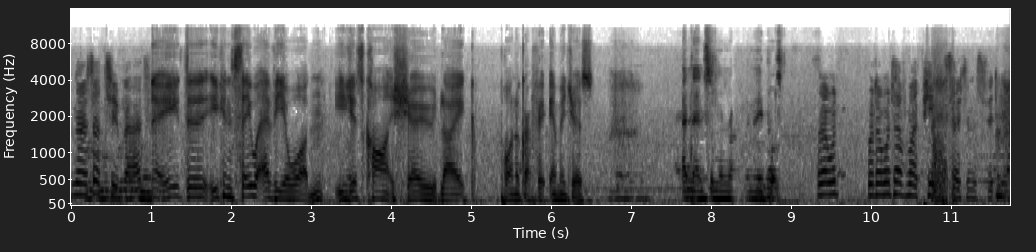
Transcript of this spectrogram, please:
No, it's not too bad. Mm. No, you, do- you can say whatever you want. You just can't show like pornographic images. And then someone randomly puts. But I want, but I want to have my penis out in this video.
